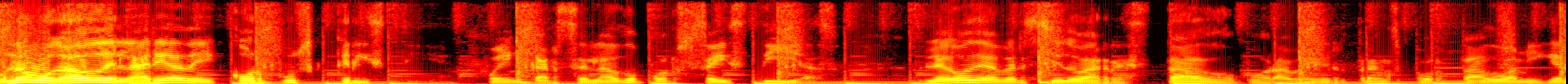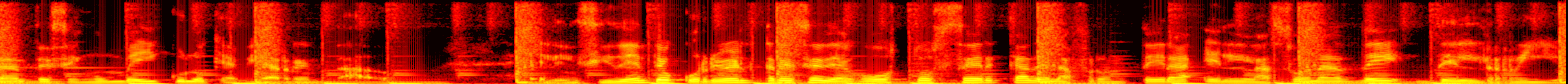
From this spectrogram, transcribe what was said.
Un abogado del área de Corpus Christi fue encarcelado por seis días luego de haber sido arrestado por haber transportado a migrantes en un vehículo que había rentado. El incidente ocurrió el 13 de agosto cerca de la frontera en la zona de Del Río,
